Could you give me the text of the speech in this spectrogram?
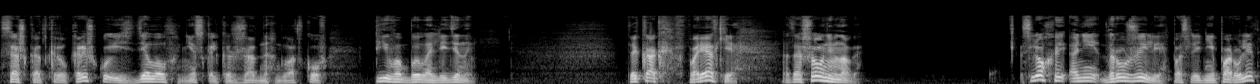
Сашка открыл крышку и сделал несколько жадных глотков. Пиво было ледяным. Ты как, в порядке? Отошел немного. С Лехой они дружили последние пару лет.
